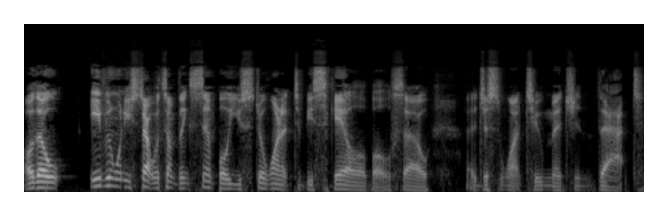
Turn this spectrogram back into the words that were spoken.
Although, even when you start with something simple, you still want it to be scalable. So I just want to mention that.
